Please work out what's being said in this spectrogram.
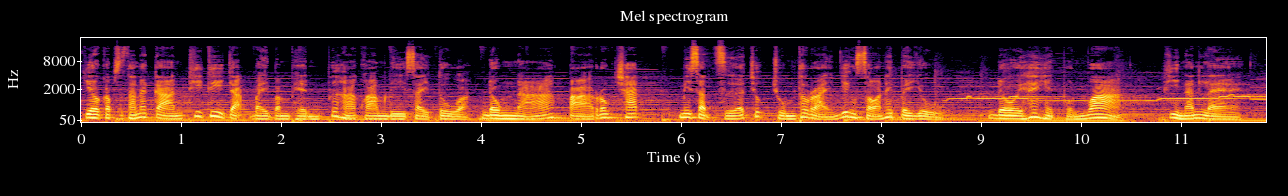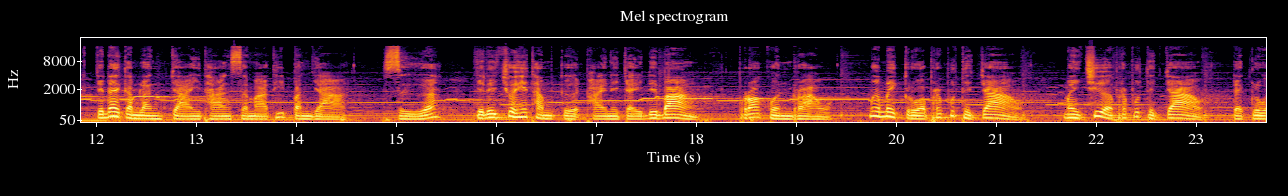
เกี่ยวกับสถานการณ์ที่ที่จะใบบำเพ็ญเพื่อหาความดีใส่ตัว ดงหนา ป่ารกชัด มีสัตว์เสือชุกชุมเท่าไหร่ยิ่งสอนให้ไปอยู่ โดยให้เหตุผลว่า ที่นั้นแล จะได้กำลังใจทางสมาธิปัญญา เสือจะได้ช่วยให้ทำเกิดภายในใจได้บ้าง เพราะคนเราเมื่อไม่กลัวพระพุทธเจ้า ไม่เชื่อพระพุทธเจ้า แต่กลัว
